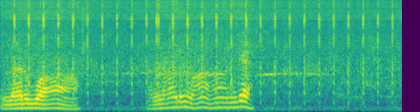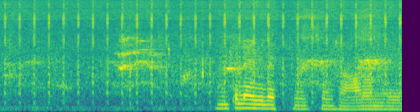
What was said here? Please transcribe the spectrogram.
എല്ലാവരും വാ എല്ലാവരും വാങ്ക ഇന്നത്തെ ലൈവിലെ ആളൊന്നത്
